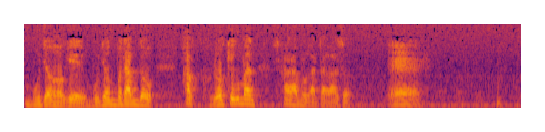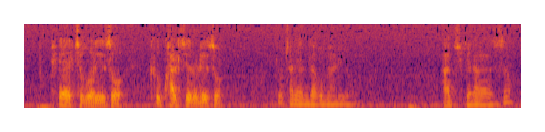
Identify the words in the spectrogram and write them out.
무정하게, 무정보담도, 그렇게 그만 사람을 갖다가서, 에, 폐척을 해서, 그 관세를 해서, 쫓아낸다고 말이요. 안 죽여나가서,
